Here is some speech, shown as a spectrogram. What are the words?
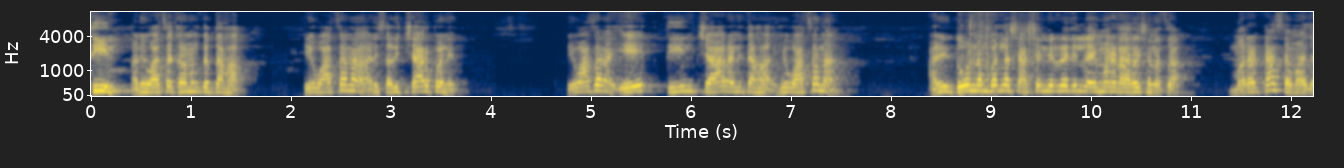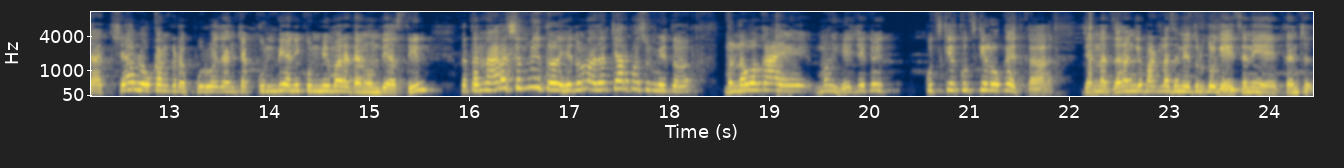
तीन आणि वाचा क्रमांक दहा. हे वाचा ना आणि सॉरी चार पण आहेत. हे वाचा ना. एक तीन चार आणि दहा. हे वाचा ना. आणि दोन नंबरला शासन निर्णय दिलेला आहे मराठा आरक्षणाचा. मराठा समाजाच्या लोकांकडे पूर्वजांच्या कुणबी आणि कुणबी मराठा नोंदी असतील तर त्यांना आरक्षण मिळतं. हे दोन हजार चारपासून मिळतं. मग नवं काय आहे? मग हे जे काही कुचके कुचके लोक आहेत का ज्यांना जरांगे पाटलाचं नेतृत्व घ्यायचं नाहीये त्यांचं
